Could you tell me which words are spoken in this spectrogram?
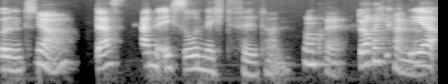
Und ja. das kann ich so nicht filtern. Okay, doch, ich kann das. Ja,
